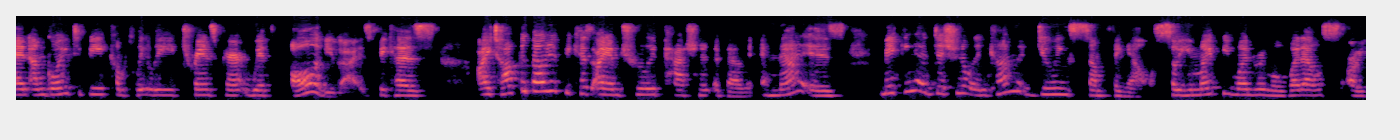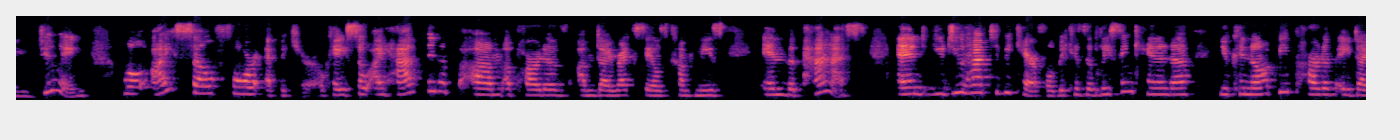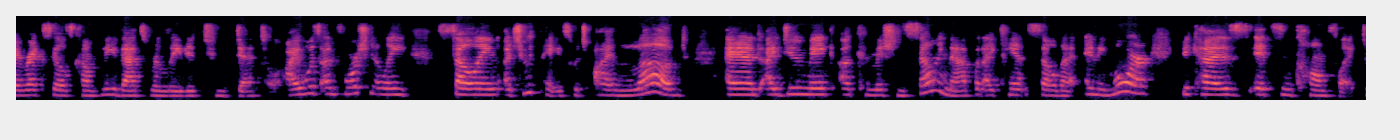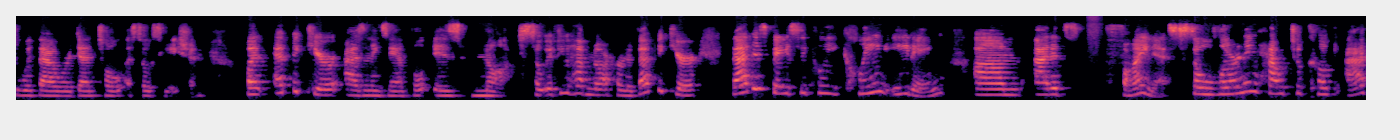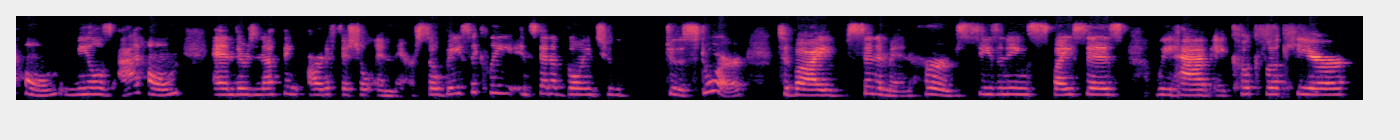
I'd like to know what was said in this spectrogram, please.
And I'm going to be completely transparent with all of you guys because I talk about it because I am truly passionate about it. And that is making additional income doing something else. So you might be wondering, well, what else are you doing? Well, I sell for Epicure. Okay, so I have been a, um, a part of um, direct sales companies in the past. And you do have to be careful because, at least in Canada, you cannot be part of a direct sales company that's related to dental. I was unfortunately selling a toothpaste, which I loved, and I do make a commission selling that, but I can't sell that anymore because it's in conflict with our dental association. But Epicure, as an example, is not. So if you have not heard of Epicure, that is basically clean eating um, at its finest. So learning how to cook at home, meals at home, and there's nothing artificial in there. So basically, instead of going to to the store to buy cinnamon, herbs, seasonings, spices, we have a cookbook here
